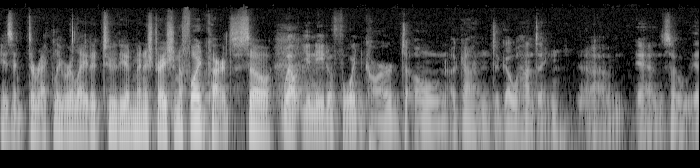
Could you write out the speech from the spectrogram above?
isn't directly related to the administration of FOID cards. So, well, you need a FOID card to own a gun to go hunting, um, and so uh,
